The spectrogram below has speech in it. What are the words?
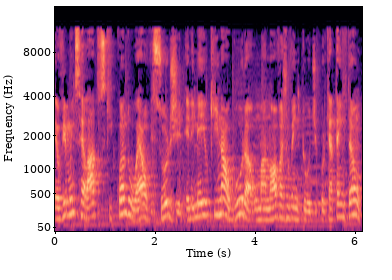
eu vi muitos relatos que quando o Elvis surge, ele meio que inaugura uma nova juventude, porque até então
